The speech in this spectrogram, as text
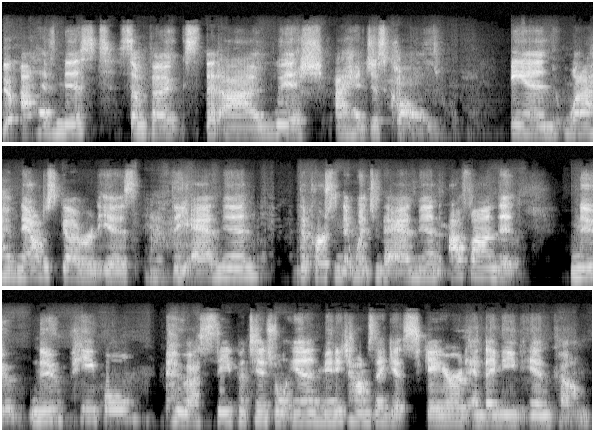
Yep. I have missed some folks that I wish I had just called. And what I have now discovered is the admin, the person that went to the admin, I find that new new people who I see potential in, many times they get scared and they need income.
